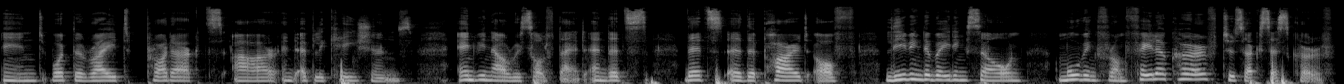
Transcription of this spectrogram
and what the right products are and applications. And we now resolve that. And that's that's uh, the part of leaving the waiting zone moving from failure curve to success curve.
